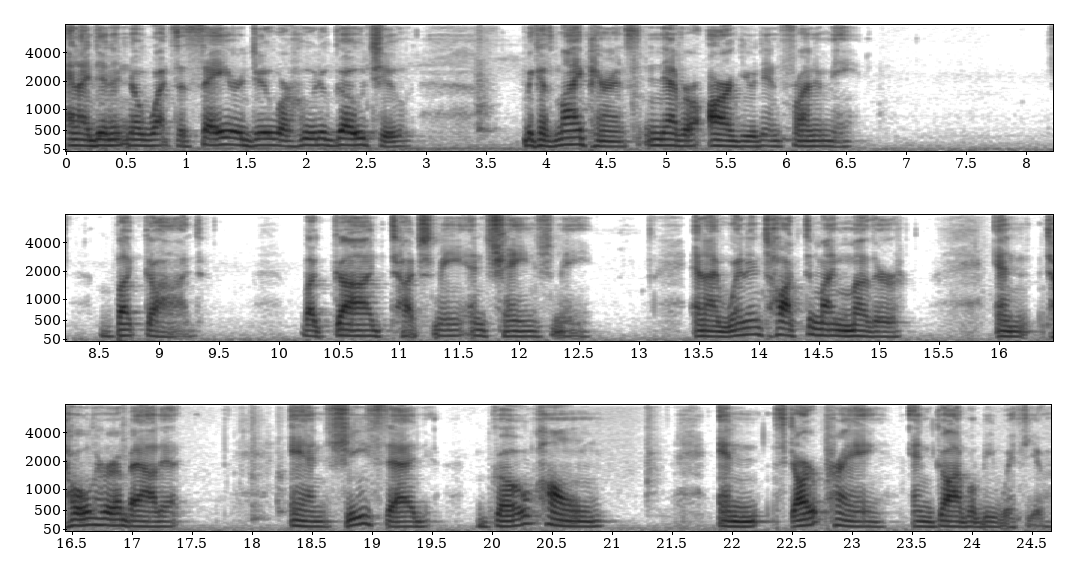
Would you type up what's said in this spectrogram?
and I didn't know what to say or do or who to go to because my parents never argued in front of me. But God, but God touched me and changed me. And I went and talked to my mother and told her about it. And she said, Go home and start praying, and God will be with you.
